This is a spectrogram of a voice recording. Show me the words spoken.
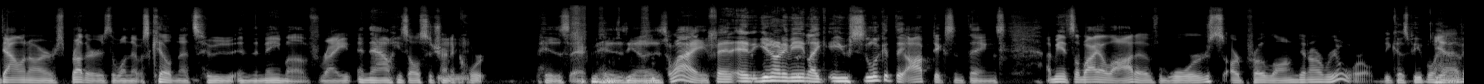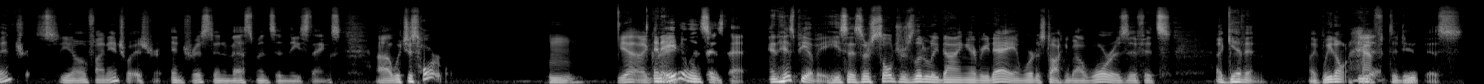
Dalinar's brother is the one that was killed, and that's who in the name of right. And now he's also trying mm. to court his his you know his wife. And and you know what I mean? Like you look at the optics and things. I mean it's why a lot of wars are prolonged in our real world because people yeah. have interests you know financial interest and investments in these things uh, which is horrible. Hmm. yeah and Adolin says that in his POV he says there's soldiers literally dying every day and we're just talking about war as if it's a given. Like we don't have yeah. to do this.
